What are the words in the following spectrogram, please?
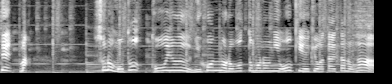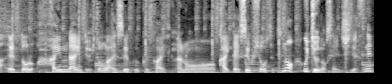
でまあその元こういう日本のロボットものに大きい影響を与えたのが、えっと、ハインラインという人が SF 書いあの書いた SF 小説の「宇宙の戦士」ですね。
